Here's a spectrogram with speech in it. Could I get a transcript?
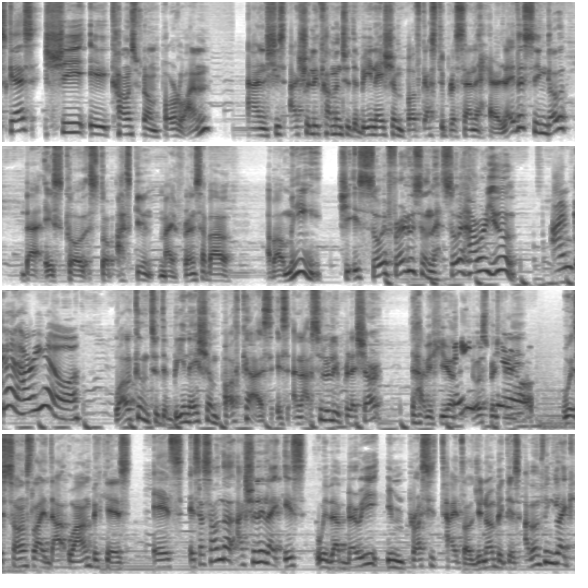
next guest, she comes from Portland, and she's actually coming to the Be Nation podcast to present her latest single that is called "Stop Asking My Friends About About Me." She is Zoe Ferguson. Zoe, how are you? I'm good. How are you? Welcome to the Be Nation podcast. It's an absolutely pleasure to have you here on the show, especially you. with songs like that one because it's it's a song that actually like is with a very impressive title, you know, because I don't think like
